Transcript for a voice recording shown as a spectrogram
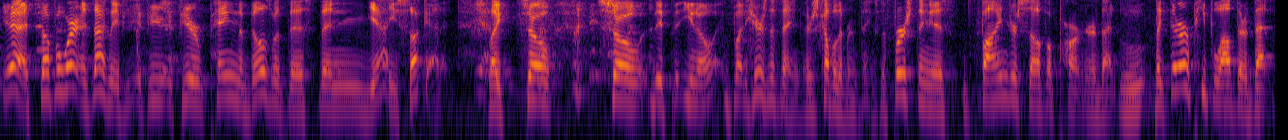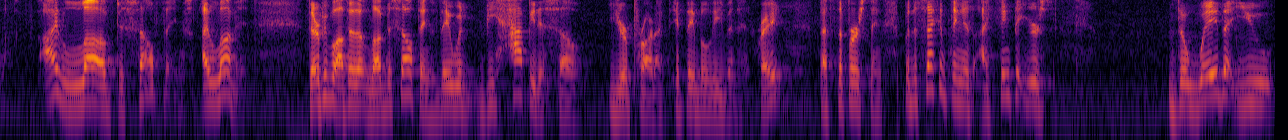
yeah, it's self-aware. Exactly. If you, if you if you're paying the bills with this, then yeah, you suck at it. Yeah. Like so, so if you know. But here's the thing. There's a couple different things. The first thing is find yourself a partner that like there are people out there that I love to sell things. I love it. There are people out there that love to sell things. They would be happy to sell your product if they believe in it, right? That's the first thing. But the second thing is I think that you're the way that you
